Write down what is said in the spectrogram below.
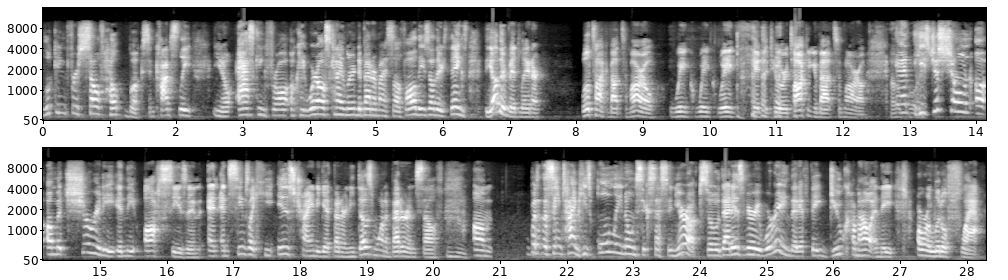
looking for self help books and constantly, you know, asking for all. Okay, where else can I learn to better myself? All these other things. The other mid laner, we'll talk about tomorrow. Wink, wink, wink. Hinted who we're talking about tomorrow. Oh, and boy. he's just shown a, a maturity in the off season, and and seems like he is trying to get better, and he does want to better himself. Um, but at the same time, he's only known success in Europe, so that is very worrying. That if they do come out and they are a little flat,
